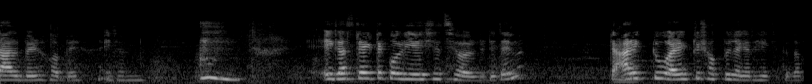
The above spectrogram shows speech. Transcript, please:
ডাল বের হবে এই জন্য। এই গাছটা একটা কলিয়ে এসেছে অলরেডি তাই না? এটা আরেকটু আরেকটু শক্ত জায়গা থেকে কেটে দাও।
